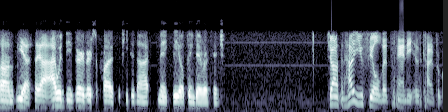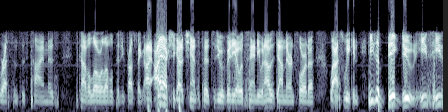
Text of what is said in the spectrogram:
Um, yes, I, would be very, very surprised if he did not make the opening day rotation. Jonathan, how do you feel that Sandy has kind of progressed since his time as, as kind of a lower level pitching prospect? I, I actually got a chance to, to do a video with Sandy when I was down there in Florida last week, and he's a big dude. He's he's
